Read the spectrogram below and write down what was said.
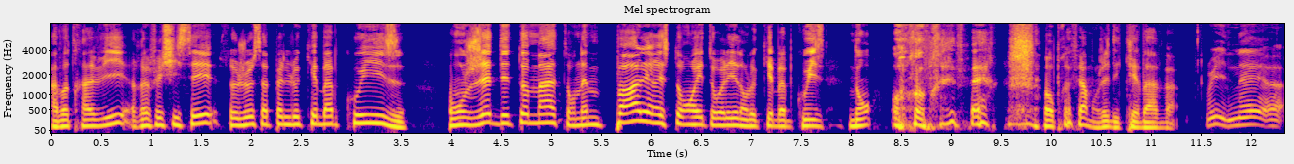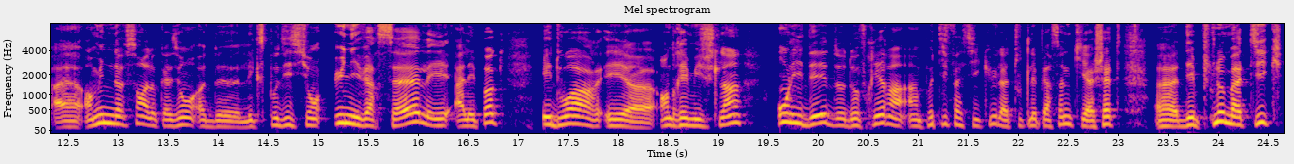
À votre avis, réfléchissez, ce jeu s'appelle le Kebab Quiz. On jette des tomates, on n'aime pas les restaurants étoilés dans le Kebab Quiz. Non, on préfère, on préfère manger des kebabs. Oui, il naît euh, en 1900 à l'occasion de l'exposition universelle. Et à l'époque, Édouard et euh, André Michelin ont l'idée d'offrir un, petit fascicule à toutes les personnes qui achètent euh, des pneumatiques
